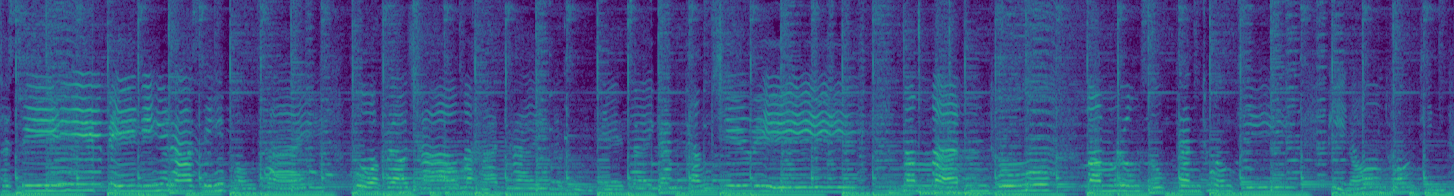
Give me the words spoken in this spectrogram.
ชสีปีนี้ราศีของใสพวกเราชาวมหาไทยก็ทุ่มเทใจกันทั้งชีวิตบำบัดทุกบำรุงสุขกันท่วงที พี่น้องท้องถิ่นไท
